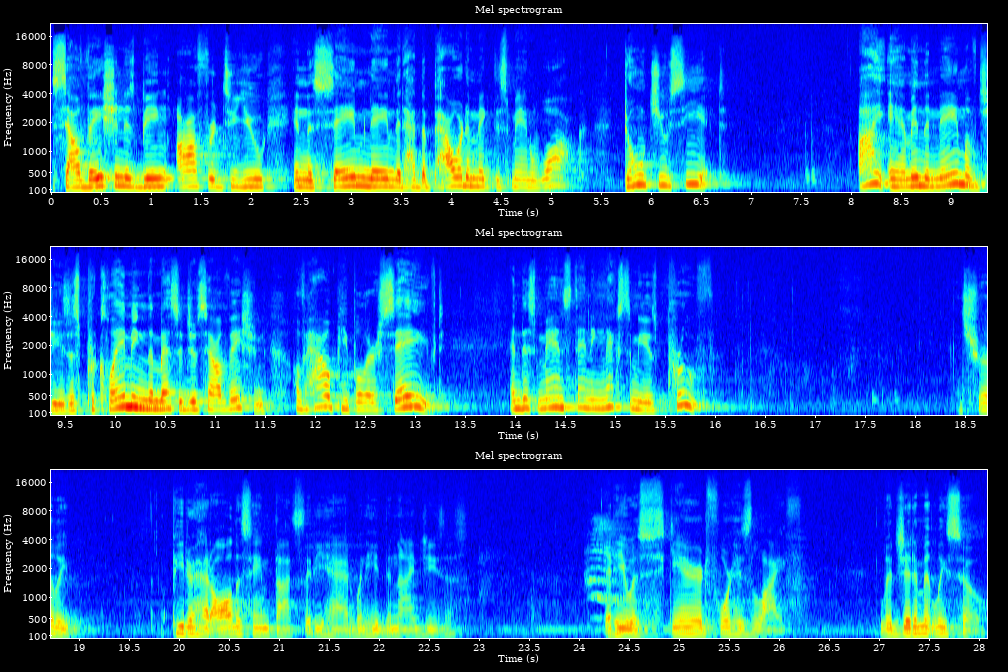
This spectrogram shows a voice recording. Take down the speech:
Salvation is being offered to you in the same name that had the power to make this man walk. Don't you see it? I am, in the name of Jesus, proclaiming the message of salvation, of how people are saved. And this man standing next to me is proof. And surely Peter had all the same thoughts that he had when he denied Jesus that he was scared for his life, legitimately so.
